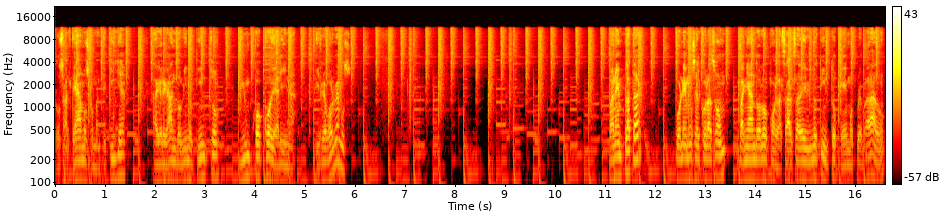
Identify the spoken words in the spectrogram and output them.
Lo salteamos con mantequilla, agregando vino tinto y un poco de harina y revolvemos. Para emplatar, ponemos el corazón bañándolo con la salsa de vino tinto que hemos preparado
